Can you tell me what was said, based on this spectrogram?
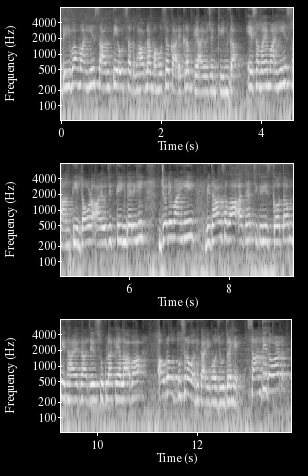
रीवा, माही, शांति और सद्भावना महोत्सव कार्यक्रम के आयोजन की इनका इस समय माही, शांति दौड़ आयोजित की गई रही। जोने माही विधानसभा अध्यक्ष गिरीश गौतम, विधायक राजेंद्र शुक्ला के अलावा और दूसरा अधिकारी मौजूद रहे। शांति दौड़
